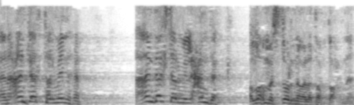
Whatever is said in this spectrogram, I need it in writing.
أنا عندي أكتر منها. عندي أكتر من اللي عندك. اللهم استرنا ولا تفضحنا.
